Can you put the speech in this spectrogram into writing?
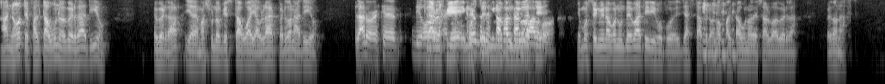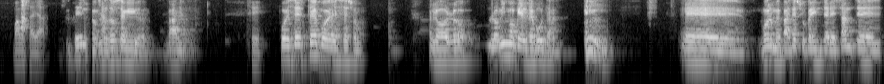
Ah, no, te falta uno, es verdad, tío. Es verdad. Y además uno que está guay a hablar, perdona, tío. Claro, es que digo. Claro, es que hemos terminado con debate hemos terminado con un debate y digo, pues ya está, pero no falta uno de salva, ¿verdad? Perdona. Vamos allá. Sí, los, dos seguidos. Vale. Sí. Pues este, pues eso. Lo, mismo que el debuta. Eh, bueno, me parece súper interesante.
